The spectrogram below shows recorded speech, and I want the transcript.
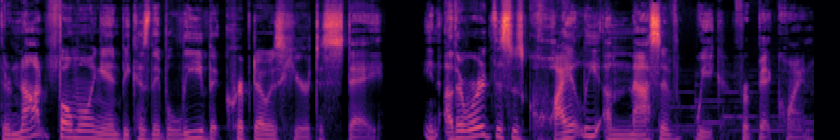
they're not FOMOing in because they believe that crypto is here to stay. In other words, this was quietly a massive week for Bitcoin.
